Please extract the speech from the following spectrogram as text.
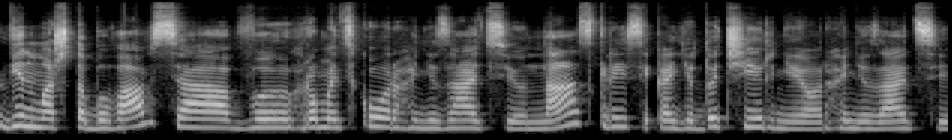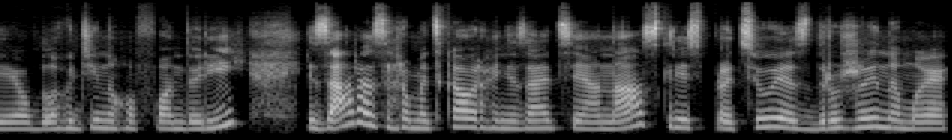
він масштабувався в громадську організацію Наскрізь, яка є дочірньою організацією благодійного фонду Рій. І зараз громадська організація Наскрізь працює з дружинами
